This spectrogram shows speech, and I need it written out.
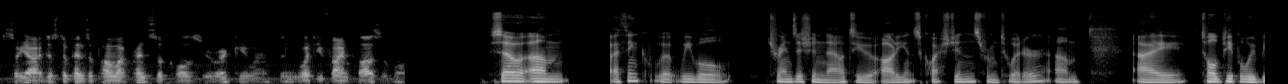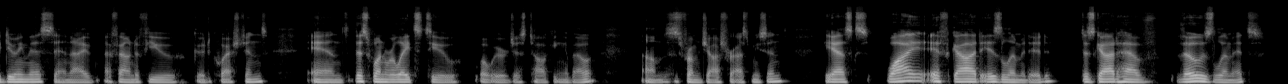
so yeah, it just depends upon what principles you're working with and what you find plausible. So um, I think we will transition now to audience questions from Twitter. Um, I told people we'd be doing this, and I, I found a few good questions. And this one relates to what we were just talking about. Um, this is from Josh Rasmussen. He asks, Why, if God is limited, does God have those limits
